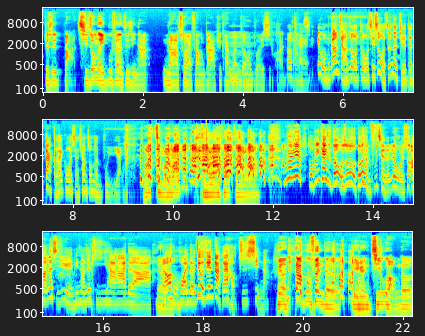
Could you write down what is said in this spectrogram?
就是把其中的一部分的自己拿拿出来放大，去看观众会不会喜欢。这 OK，样哎、子我们刚刚讲了这么多，其实我真的觉得大可爱跟我想象中的很不一样。啊，怎么了吗？怎么了吗？怎么了吗？我们一开始都我说我都很肤浅的认为说啊，那喜剧演员平常就嘻嘻哈哈的啊，对啊然后很欢乐。就我今天大可爱好知性呐、啊，没有，大部分的演员几乎好像都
